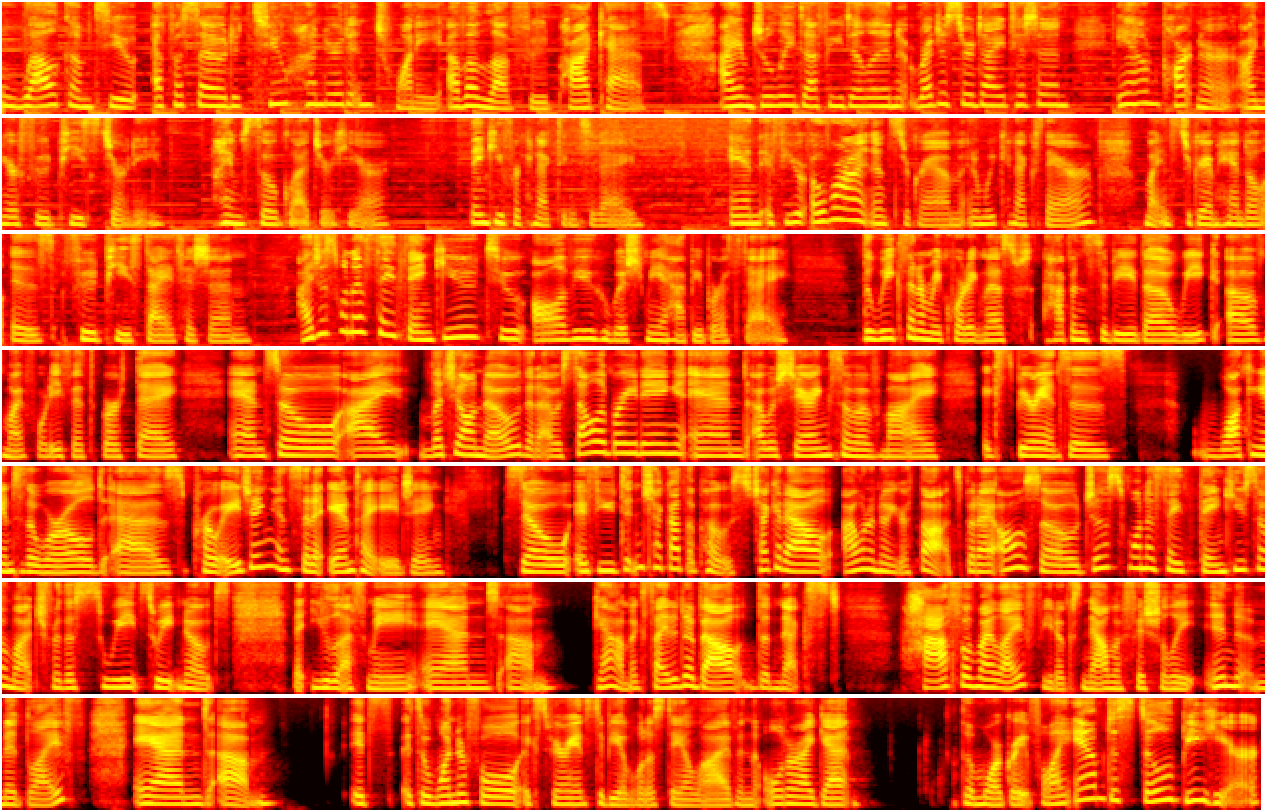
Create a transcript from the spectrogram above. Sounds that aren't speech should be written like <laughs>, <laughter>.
Welcome to episode 220 of the Love Food Podcast. I am Julie Duffy Dillon, registered dietitian and partner on your food peace journey. I am so glad you're here. Thank you for connecting today. And if you're over on Instagram and we connect there, my Instagram handle is Food Peace Dietitian. I just want to say thank you to all of you who wished me a happy birthday. The week that I'm recording this happens to be the week of my 45th birthday. And so I let y'all know that I was celebrating and I was sharing some of my experiences walking into the world as pro aging instead of anti aging. So if you didn't check out the post, check it out. I want to know your thoughts, but I also just want to say thank you so much for the sweet, sweet notes that you left me. And um, yeah, I'm excited about the next half of my life, you know, because now I'm officially in midlife. And um, it's it's a wonderful experience to be able to stay alive. And the older I get, the more grateful I am to still be here.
